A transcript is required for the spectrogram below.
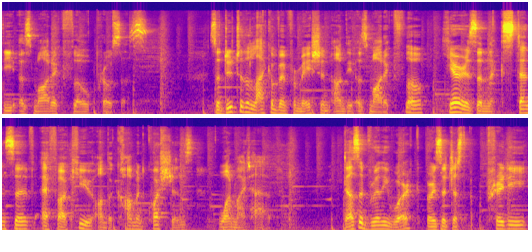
the osmotic flow process. So due to the lack of information on the osmotic flow, here is an extensive FAQ on the common questions one might have. Does it really work or is it just a pretty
